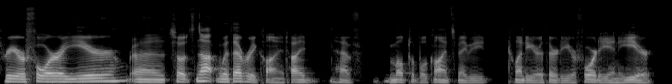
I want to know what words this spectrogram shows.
3 or 4 a year, uh, so it's not with every client. I have multiple clients, maybe 20 or 30 or 40 in a year,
